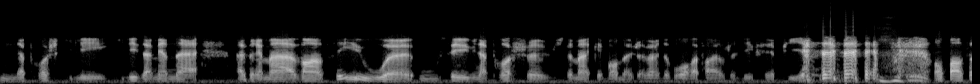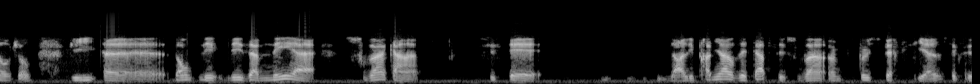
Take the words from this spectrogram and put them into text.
une approche qui les, qui les amène à, à vraiment avancer ou, euh, ou c'est une approche justement que bon ben j'avais un devoir à faire, je l'ai fait, puis on passe à autre chose. Puis euh, donc les, les amener à souvent quand si c'était dans les premières étapes, c'est souvent un petit peu superficiel. C'est que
